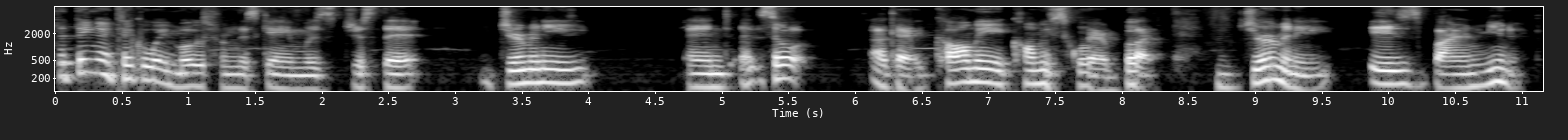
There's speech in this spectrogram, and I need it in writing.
the thing I took away most from this game was just that Germany and uh, so okay, call me call me square, but Germany is Bayern Munich.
